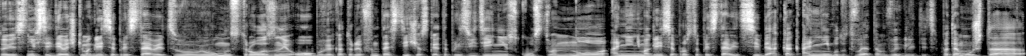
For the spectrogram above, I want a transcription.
То есть не все девочки могли себе представить в его монструозной обуви, которая фантастическая, это произведение искусства. Но они не могли себе просто представить себя, как они будут в этом выглядеть. Потому что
